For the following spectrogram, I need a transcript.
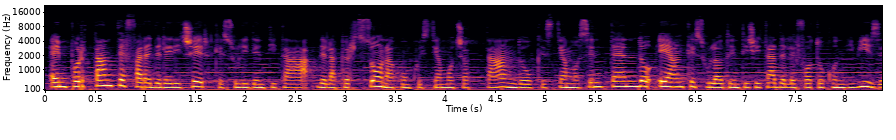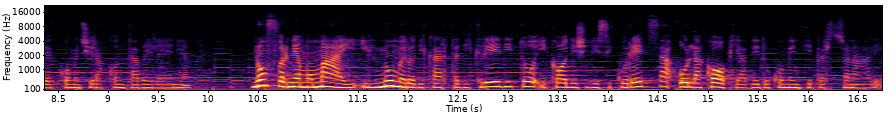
È importante fare delle ricerche sull'identità della persona con cui stiamo chattando o che stiamo sentendo e anche sull'autenticità delle foto condivise, come ci raccontava Elenia. Non forniamo mai il numero di carta di credito, i codici di sicurezza o la copia dei documenti personali.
